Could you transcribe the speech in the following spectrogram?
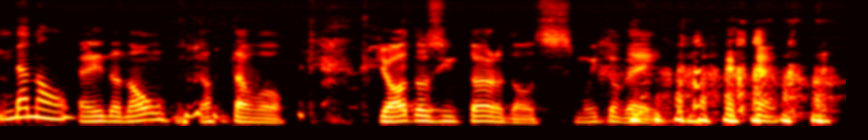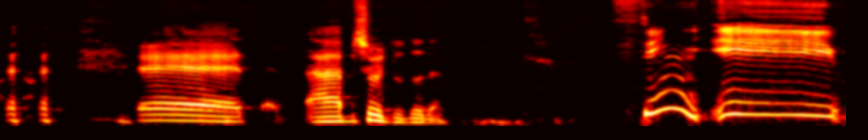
Ainda não. Ainda não? Então tá bom. Piodos internos. Muito bem. é absurdo, Duda. Sim, e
